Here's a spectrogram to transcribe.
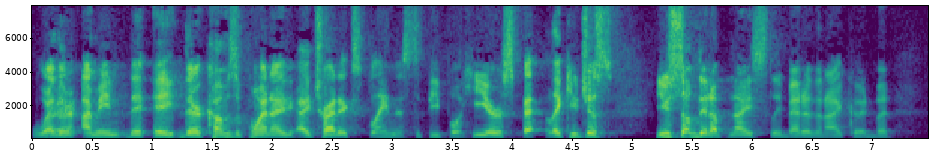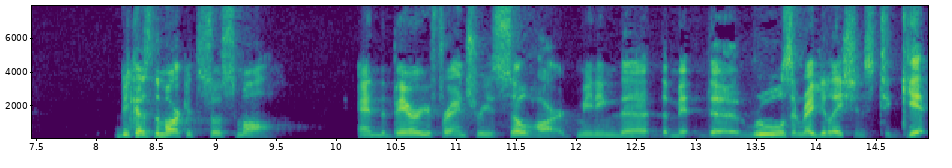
Whether Right. I mean, th- eh, there comes a point. I, I try to explain this to people here, like you just you summed it up nicely, better than I could. But because the market's so small and the barrier for entry is so hard, meaning the the the rules and regulations to get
